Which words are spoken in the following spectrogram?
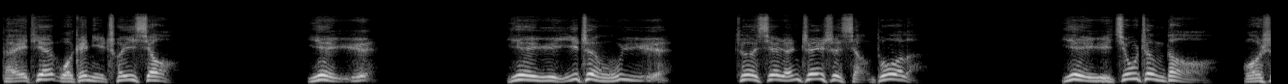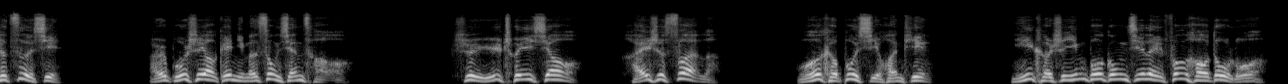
改天我给你吹箫。夜雨，夜雨一阵无语，这些人真是想多了。夜雨纠正道：“我是自信，而不是要给你们送仙草。至于吹箫，还是算了，我可不喜欢听。你可是音波攻击类封号斗罗，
